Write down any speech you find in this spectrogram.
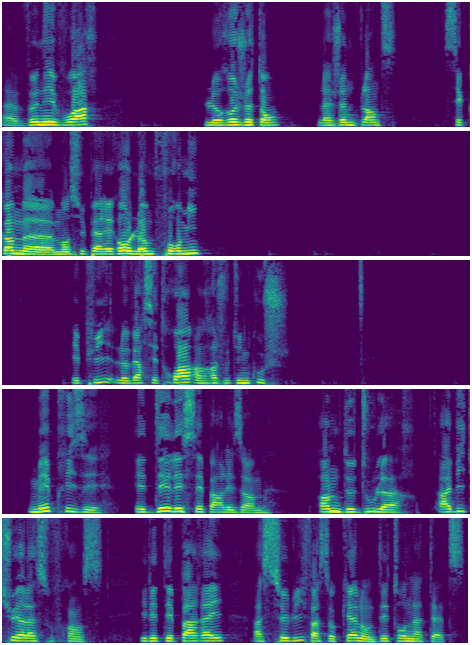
venez voir le rejeton, la jeune plante. C'est comme mon super-héros, l'homme fourmi. Et puis le verset 3 en rajoute une couche. Méprisé et délaissé par les hommes, homme de douleur, habitué à la souffrance, il était pareil à celui face auquel on détourne la tête.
